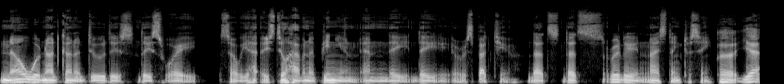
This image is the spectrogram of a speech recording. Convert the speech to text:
no, we're not going to do this this way so you, ha- you, still have an opinion and they, they respect you. That's that's really a nice thing to see. Uh, yeah,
